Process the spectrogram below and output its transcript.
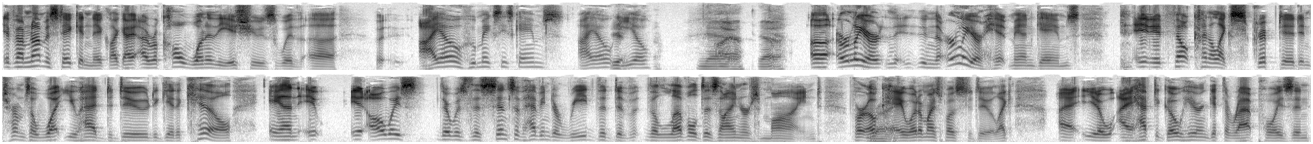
if I'm not mistaken, Nick, like I, I recall one of the issues with uh, IO, who makes these games? IO, Yeah. EO. yeah, yeah. uh, earlier in the earlier Hitman games, it, it felt kind of like scripted in terms of what you had to do to get a kill, and it it always there was this sense of having to read the the level designer's mind for okay, Right. what am I supposed to do? Like, I you know I have to go here and get the rat poison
